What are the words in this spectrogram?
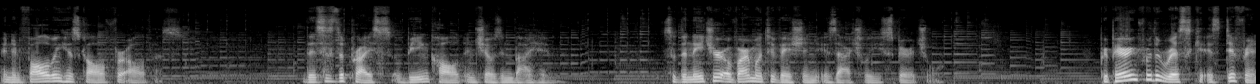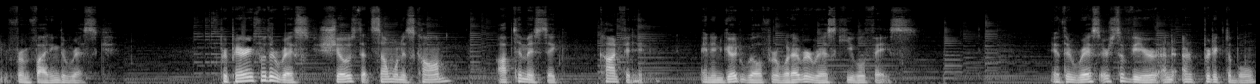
and in following his call for all of us. This is the price of being called and chosen by him. So the nature of our motivation is actually spiritual. Preparing for the risk is different from fighting the risk. Preparing for the risk shows that someone is calm, optimistic, confident, and in goodwill for whatever risk he will face. If the risks are severe and unpredictable,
